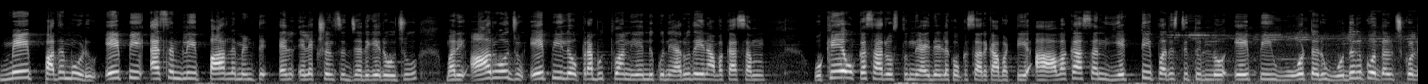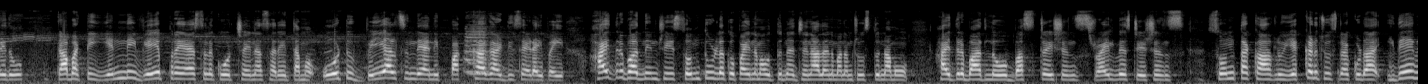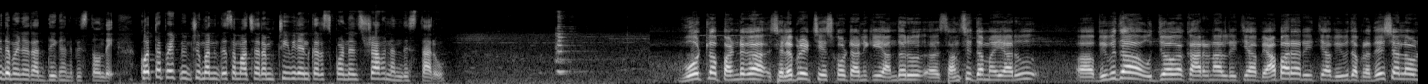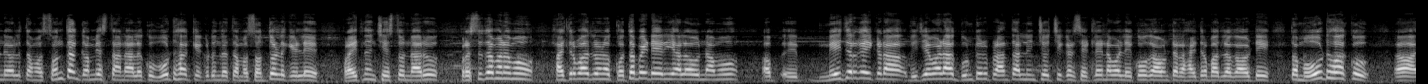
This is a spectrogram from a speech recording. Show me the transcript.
మే పదమూడు AP assembly parliament ఎల్- elections జరిగే రోజు. మరి ఆ రోజు ఏపీలో ప్రభుత్వాన్ని ఎన్నుకునే అరుదైన అవకాశం ఒకే ఒక్కసారి వస్తుంది ఐదేళ్ళకు ఒకసారి కాబట్టి ఆ అవకాశాన్ని ఎట్టి పరిస్థితుల్లో ఏపీ ఓటరు వదులుకోదలుచుకోలేదు. కాబట్టి ఎన్ని వ్యయ ప్రయాసాల కోర్చైనా సరే తమ ఓటు వేయాల్సిందే అని పక్కాగా డిసైడ్ అయిపోయి హైదరాబాద్ నుంచి సొంతూళ్ళకు పయనమవుతున్న జనాలను మనం చూస్తున్నాము. హైదరాబాద్లో బస్ స్టేషన్స్ రైల్వే స్టేషన్స్ సొంత కార్లు ఎక్కడ చూసినా కూడా ఇదే విధమైన రద్దీ కనిపిస్తోంది కొత్తపేట నుంచి మరింత సమాచారం టీవీ నైన్ కరెస్పాండెంట్ శ్రావణ్ అందిస్తారు. ఓట్ల పండుగ సెలబ్రేట్ చేసుకోవటానికి అందరూ సంసిద్ధమయ్యారు. వివిధ ఉద్యోగ కారణాల రీత్యా వ్యాపార రీత్యా వివిధ ప్రదేశాల్లో ఉండేవాళ్ళు తమ సొంత గమ్యస్థానాలకు ఓటు హక్కు ఎక్కడుందో తమ సొంతూళ్ళకి వెళ్ళే ప్రయత్నం చేస్తున్నారు. ప్రస్తుతం మనము హైదరాబాద్లో ఉన్న కొత్తపేట ఏరియాలో ఉన్నాము. మేజర్గా ఇక్కడ విజయవాడ గుంటూరు ప్రాంతాల నుంచి వచ్చి ఇక్కడ సెటిల్ అయిన వాళ్ళు ఎక్కువగా ఉంటారు హైదరాబాద్లో కాబట్టి తమ ఓటు హక్కు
